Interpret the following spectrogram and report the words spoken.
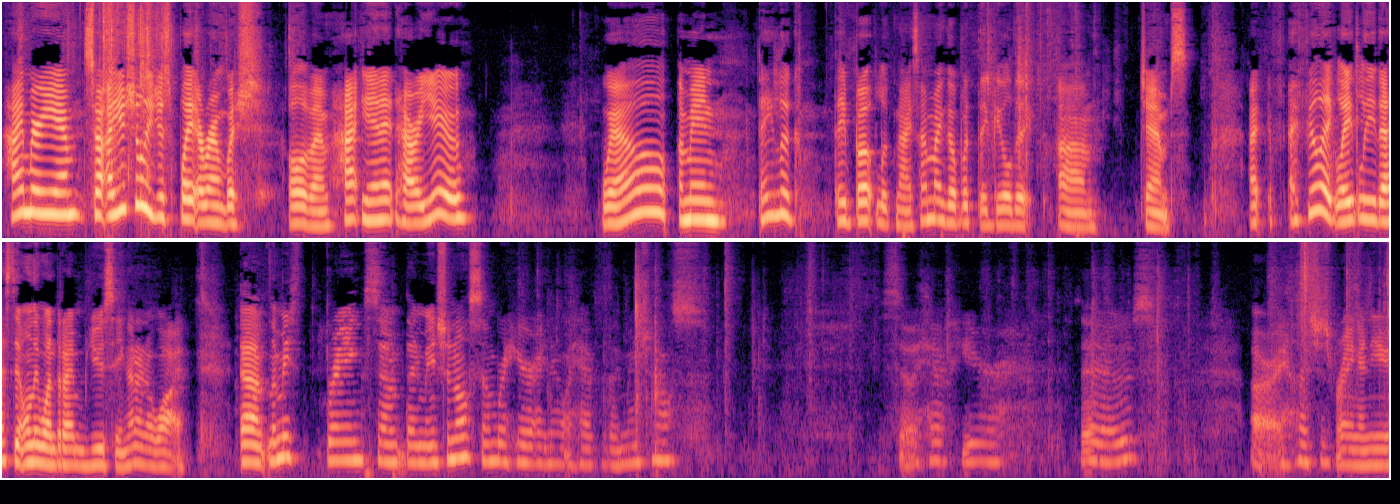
Hi, Miriam. So I usually just play around with all of them. Hi, Janet. How are you? Well, I mean, they look, they both look nice. I might go with the gilded um, gems. I, I feel like lately that's the only one that I'm using. I don't know why. Um, let me bring some dimensionals. Somewhere here I know I have dimensionals. So I have here those. All right, let's just bring a new,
